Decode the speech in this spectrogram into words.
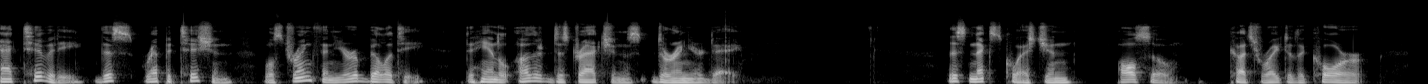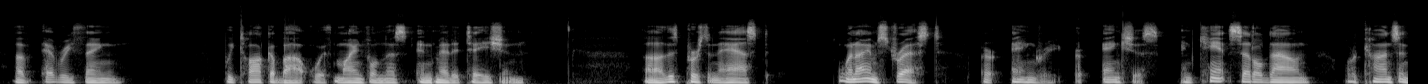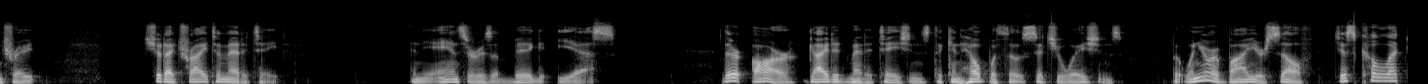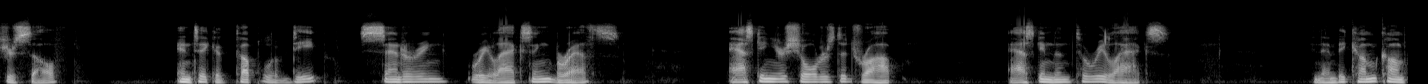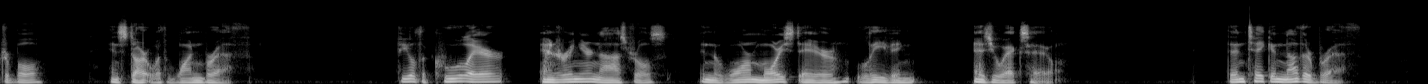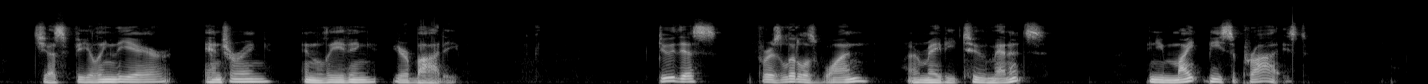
activity, this repetition, will strengthen your ability to handle other distractions during your day. This next question also cuts right to the core of everything we talk about with mindfulness and meditation. Uh, this person asked, When I am stressed or angry or anxious and can't settle down or concentrate, should I try to meditate? And the answer is a big yes. There are guided meditations that can help with those situations. But when you are by yourself, just collect yourself and take a couple of deep, centering, relaxing breaths, asking your shoulders to drop, asking them to relax, and then become comfortable and start with one breath. Feel the cool air entering your nostrils and the warm, moist air leaving as you exhale. Then take another breath, just feeling the air entering and leaving your body. Do this for as little as one or maybe two minutes, and you might be surprised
